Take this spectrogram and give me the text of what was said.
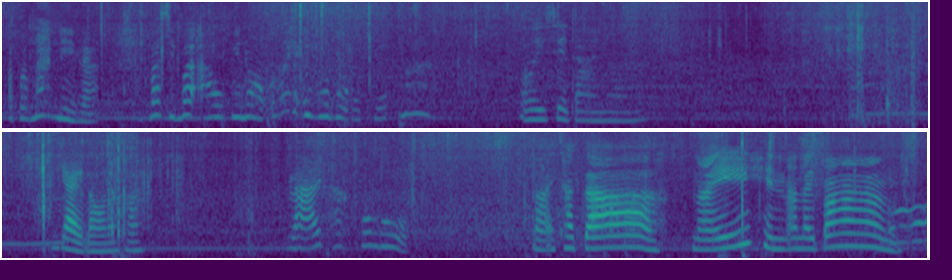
เอาประมาณนี้แหละว่าสิว่าเอาพี่น้องเอ้ยไอ้หัวโบกระเทียบมากโอ้ยเสียดายน้องใหญ่แล้วนะคะหลายคักพ่อลูกหลายค่ะจ้าไหนเห็นอะไรบ้างโ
